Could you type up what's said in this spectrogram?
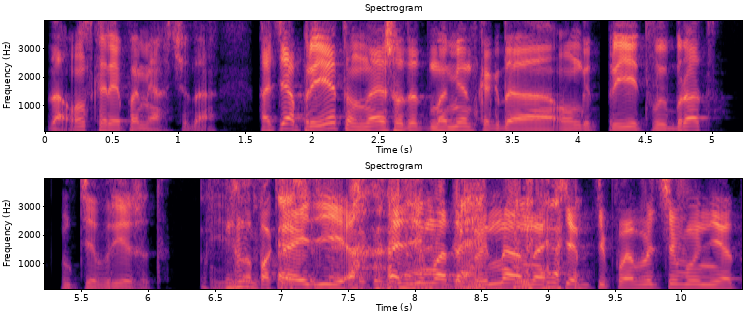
да, он скорее помягче, да. Хотя при этом, знаешь, вот этот момент, когда он говорит, приедет твой брат, он тебя врежет. И, Ну, «А пока втащит, иди, такой, а «Да, зима да». такой, на, нахер, типа, а почему нет?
